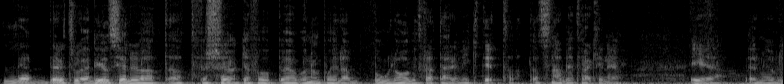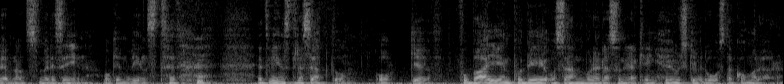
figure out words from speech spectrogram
ledder tror jag. Dels gäller det att, att försöka få upp ögonen på hela bolaget för att det här är viktigt. Att, att snabbhet verkligen är är en överlevnadsmedicin och en vinst, ett vinstrecept. Då. Och eh, få buy-in på det och sen börja resonera kring hur ska vi då åstadkomma det här.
